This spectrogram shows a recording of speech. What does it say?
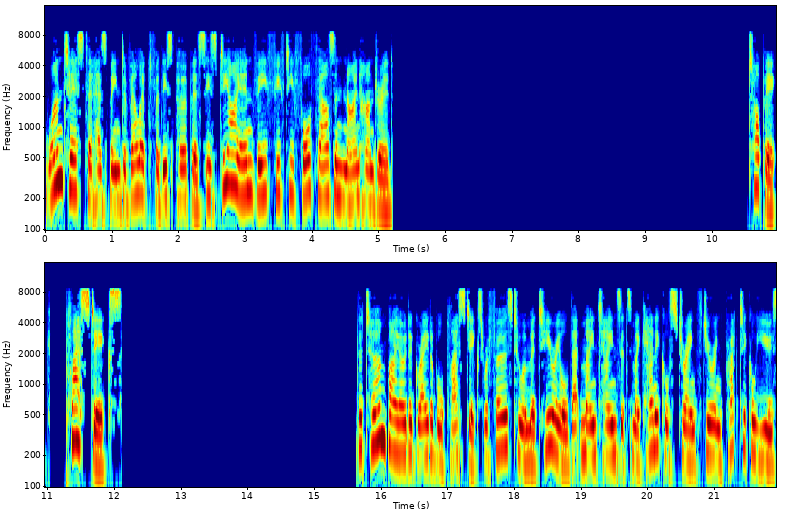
One test that has been developed for this purpose is DINV 54900. Topic: Plastics The term biodegradable plastics refers to a material that maintains its mechanical strength during practical use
